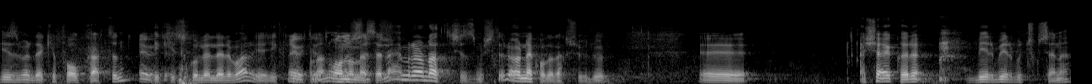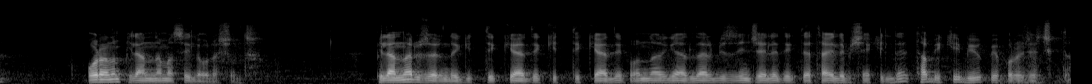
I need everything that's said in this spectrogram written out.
İzmir'deki Folkart'ın Evet, ikiz kuleleri var ya ilk Evet, yapılan. evet, onu onu mesela Emre Aralat çizmiştir. Örnek olarak söylüyorum. Ee, aşağı yukarı bir, bir buçuk sene oranın planlamasıyla uğraşıldı. Planlar üzerinde gittik, geldik, gittik, geldik. Onlar geldiler, biz inceledik detaylı bir şekilde. Tabii ki büyük bir proje çıktı.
